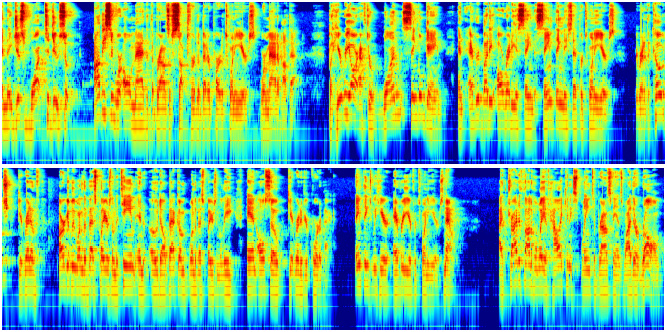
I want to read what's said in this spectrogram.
and they just want to do so obviously we're all mad that the browns have sucked for the better part of 20 years we're mad about that but here we are after one single game and everybody already is saying the same thing they've said for 20 years get rid of the coach get rid of arguably one of the best players on the team and odell beckham one of the best players in the league and also get rid of your quarterback same things we hear every year for 20 years now i tried to thought of a way of how i can explain to browns fans why they're wrong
